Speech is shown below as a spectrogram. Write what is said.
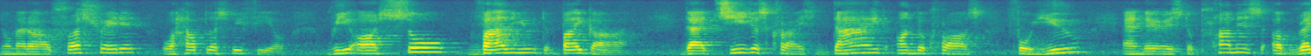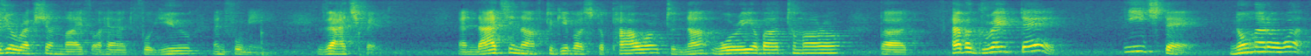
no matter how frustrated or helpless we feel, we are so valued by God that Jesus Christ died on the cross for you, and there is the promise of resurrection life ahead for you and for me. That's faith. And that's enough to give us the power to not worry about tomorrow, but have a great day each day, no matter what,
